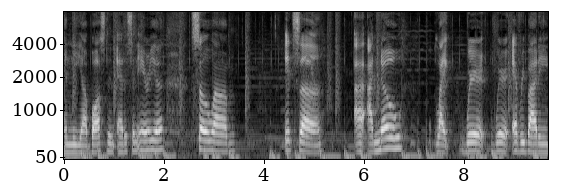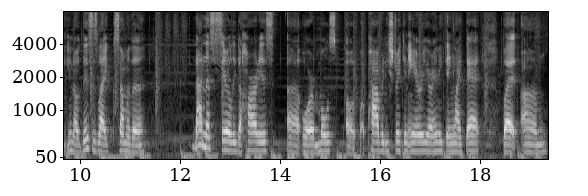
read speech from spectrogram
in the uh, Boston Edison area. So, um, it's, uh, I, I know like where, where everybody, you know, this is like some of the, not necessarily the hardest uh, or most uh, poverty stricken area or anything like that. But um,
